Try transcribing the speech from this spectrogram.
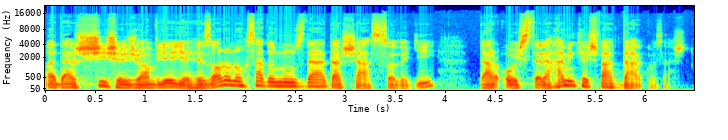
و در 6 ژانویه 1919 در 60 سالگی در اویستر همین کشور درگذشت.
